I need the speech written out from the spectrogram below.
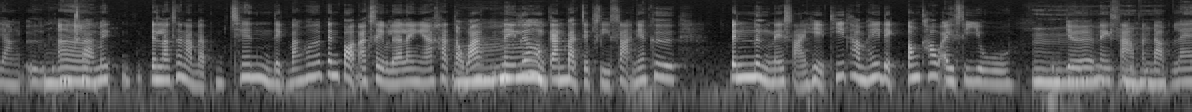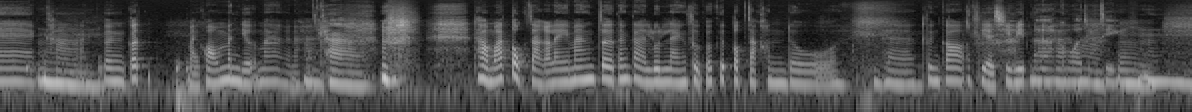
อย่างอื่นอืมอ่าค่ะไม่เป็นลักษณะแบบเช่น เด็กบางคนเป็นปอดอักเสบหรืออะไรเงี้ยค่ะ แต่ว่าอืมในเรื่องของการบาดเจ็บศีรษะเนี่ยคือ เป็นหนึ่งในสาเหตุที่ทำให้เด็กต้องเข้า ICU อืมเยอะในสามอันดับแรกค่ะอืมก็หมายความว่ามันเยอะมากอะนะคะค่ะ ถามว่าตกจากอะไรมั่งเจอตั้งแต่รุนแรงสุดก็คือตกจากคอนโดนะคะซึ่งก็เสียชีวิตน่านะคะกลัวจริงอืๆมอืม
